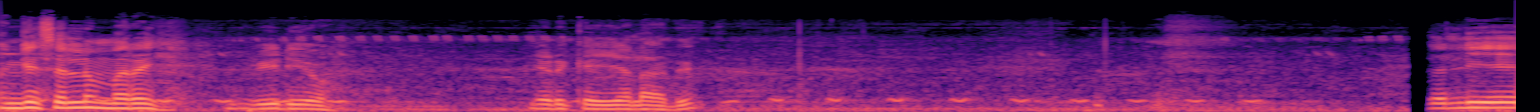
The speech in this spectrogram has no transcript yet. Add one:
அங்கே செல்லும் வரை வீடியோ எடுக்க இயலாது. ஜல்லியே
